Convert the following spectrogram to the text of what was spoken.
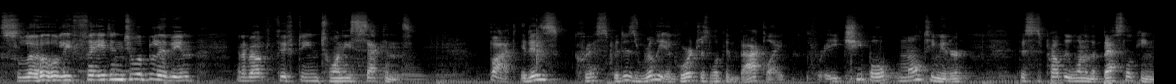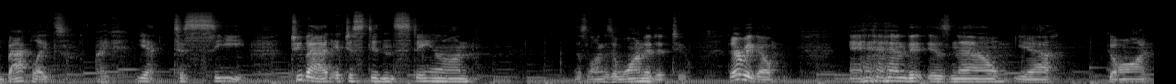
slowly fade into oblivion in about 15, 20 seconds. But it is crisp. It is really a gorgeous looking backlight. For a cheapo multimeter, this is probably one of the best looking backlights I've yet to see. Too bad it just didn't stay on as long as I wanted it to. There we go. And it is now, yeah, gone.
